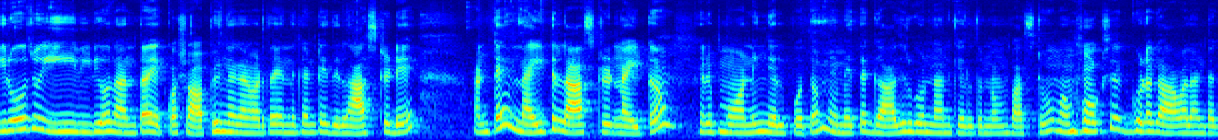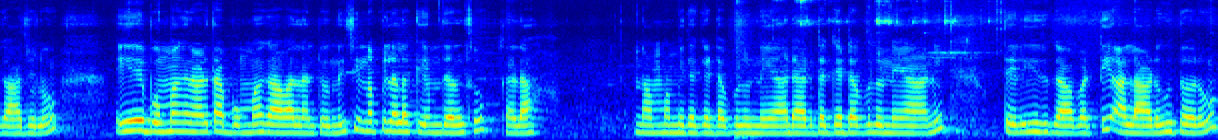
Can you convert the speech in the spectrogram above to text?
ఈరోజు ఈ వీడియోలు అంతా ఎక్కువ షాపింగ్ కనబడతాయి. ఎందుకంటే ఇది లాస్ట్ డే. అంటే నైట్ లాస్ట్ నైట్ రేపు మార్నింగ్ వెళ్ళిపోతాం. మేమైతే గాజులు కొనడానికి వెళ్తున్నాం ఫస్ట్. మా మోక్షకు కూడా కావాలంట గాజులు. ఏ బొమ్మ కనబడితే ఆ బొమ్మ కావాలంటుంది. చిన్నపిల్లలకి ఏం తెలుసు కదా? నా మమ్మీ దగ్గర డబ్బులు ఉన్నాయా? డాడీ దగ్గర డబ్బులు ఉన్నాయా అని తెలియదు కాబట్టి అలా అడుగుతారు.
